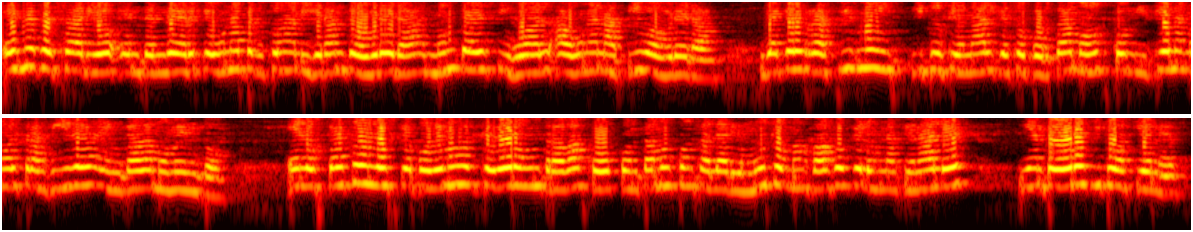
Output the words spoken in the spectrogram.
Es necesario entender que una persona migrante obrera nunca es igual a una nativa obrera, ya que el racismo institucional que soportamos condiciona nuestras vidas en cada momento. En los casos en los que podemos acceder a un trabajo, contamos con salarios mucho más bajos que los nacionales y en peores situaciones.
